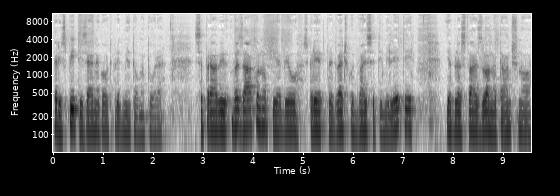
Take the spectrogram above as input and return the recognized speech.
ter izpit iz enega od predmetov mature. Se pravi, v zakonu, ki je bil sprejet pred več kot 20 leti, je bila stvar zelo natančno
